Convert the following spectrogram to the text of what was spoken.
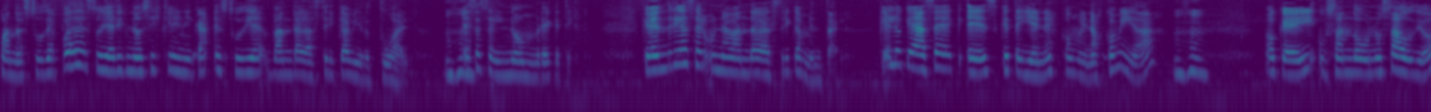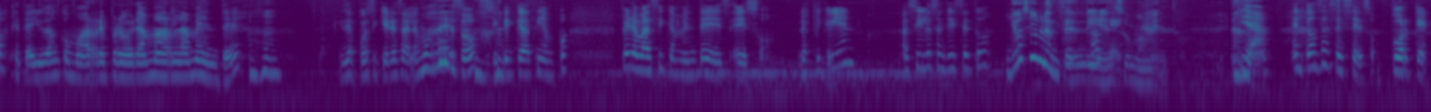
cuando estudié, después de estudiar hipnosis clínica, estudié banda gástrica virtual. Ese es el nombre que tiene. Que vendría a ser una banda gástrica mental. Que lo que hace es que te llenes con menos comida, Ujú. ¿ok? Usando unos audios que te ayudan como a reprogramar la mente. Y después si quieres hablamos de eso, sí que queda tiempo. Pero básicamente es eso. ¿Lo expliqué bien? ¿Así lo sentiste tú? Yo sí lo entendí en su momento. Ya, entonces es eso. ¿Por qué?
